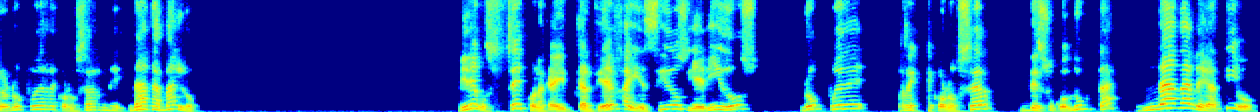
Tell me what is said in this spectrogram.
Pero no puede reconocer nada malo. Miren ustedes, con la cantidad de fallecidos y heridos, no puede reconocer de su conducta nada negativo.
